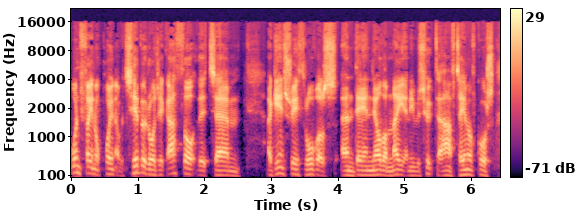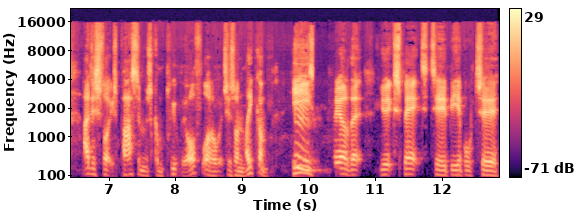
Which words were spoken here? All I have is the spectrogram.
One final point I would say about Rogic, I thought that um, against Raith Rovers and then the other night, and he was hooked at half time, of course, I just thought his passing was completely off, Laura, which is unlike him. He's mm. a player that you expect to be able to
